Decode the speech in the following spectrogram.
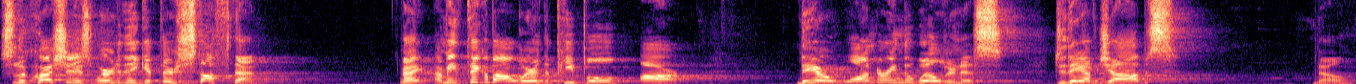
So the question is, where do they get their stuff then? Right? I mean, think about where the people are. They are wandering the wilderness. Do they have jobs? No.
